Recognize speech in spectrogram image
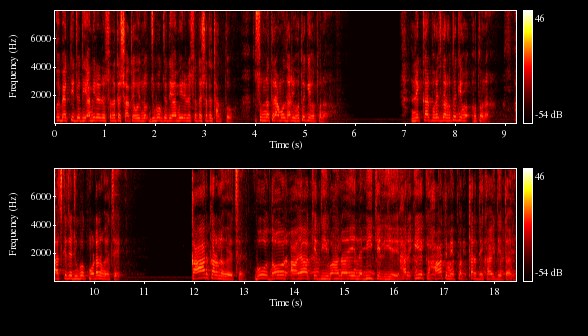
ওই ব্যক্তি যদি আমির আলী সুন্নাতের সাথে ওই ন- যুবক যদি আমির আলী সুন্নাতের সাথে থাকতো তো সুন্নাতের আমলধারী হতো কি হতো না নেককার পরেজগার হতো কি হ- হতো না আজকে যে যুবক মডার্ন হয়েছে कार कारण হয়েছে वो दौर आया कि दीवानाए नबी के लिए हर एक हाथ में पत्थर दिखाई देता है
